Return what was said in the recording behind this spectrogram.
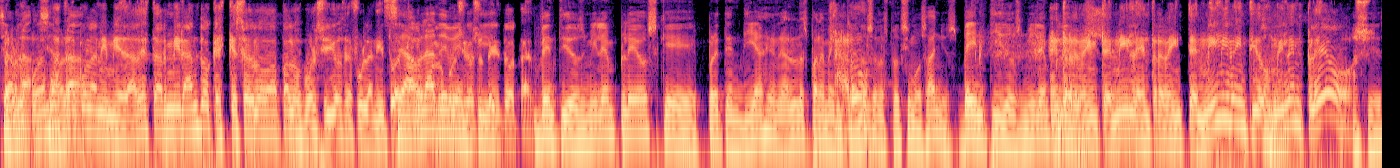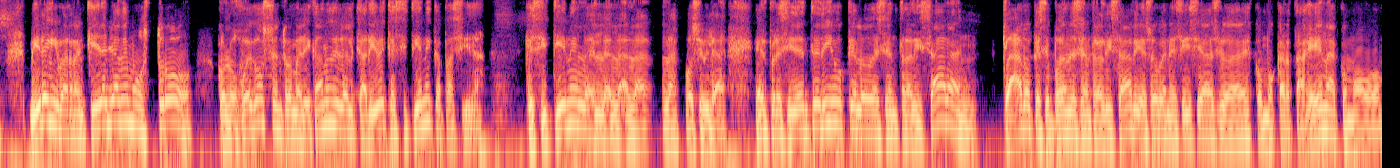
se habla- no podemos se estar habla- con la nimiedad de estar mirando que es que solo va para los bolsillos de fulanito se de tal, habla de los bolsillos 20 sutanito de tal. 22 mil empleos que pretendían generar los panamericanos Claro. en los próximos años. 22 mil empleos. Entre 20 mil, entre 20 mil y 22 mil empleos. Miren, y Barranquilla ya demostró con los Juegos Centroamericanos y del Caribe que sí tiene capacidad, que sí tiene la- la- la- la- las posibilidades. El presidente dijo que lo descentralizaran. Claro que se pueden descentralizar y eso beneficia a ciudades como Cartagena, como,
